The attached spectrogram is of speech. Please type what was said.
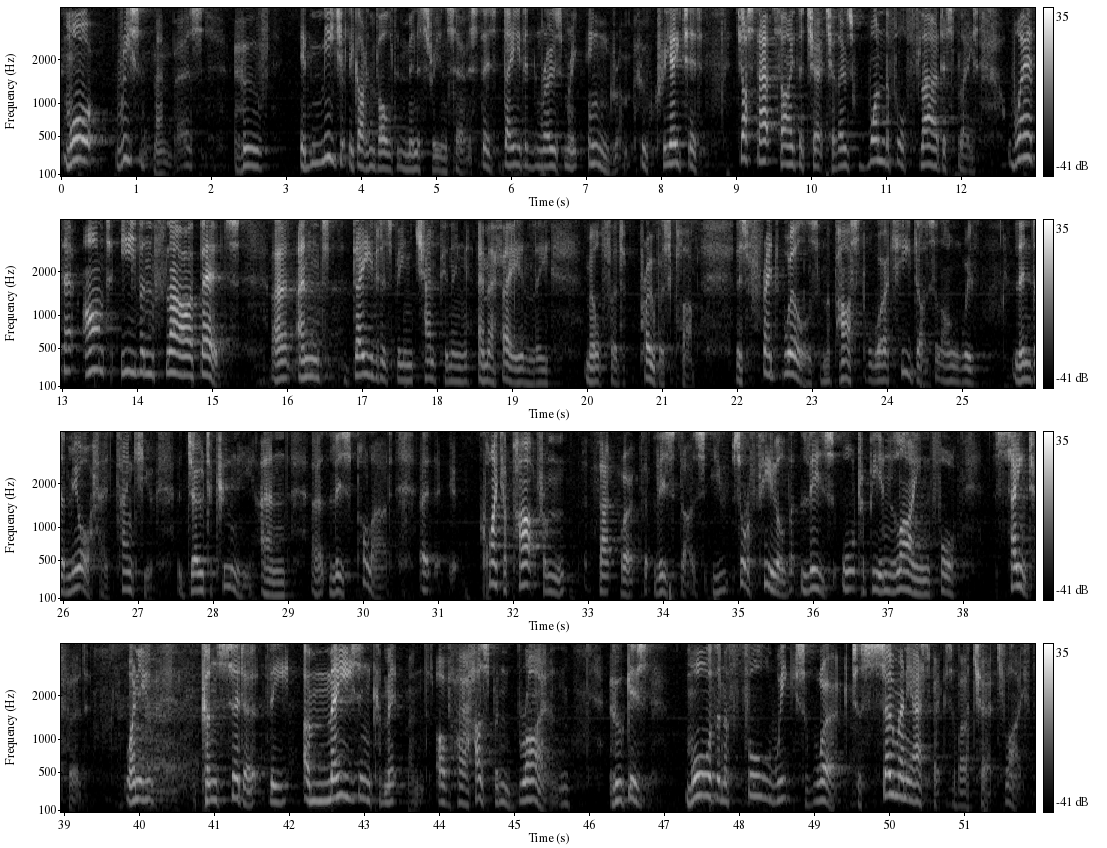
more recent members who've immediately got involved in ministry and service. There's David and Rosemary Ingram, who created just outside the church are those wonderful flower displays where there aren't even flower beds. Uh, and David has been championing MFA in the Milford Probus Club. There's Fred Wills and the pastoral work he does, along with Linda Muirhead, thank you, Joe Takuni and uh, Liz Pollard. Uh, quite apart from that work that Liz does, you sort of feel that Liz ought to be in line for sainthood when you consider the amazing commitment of her husband Brian, who gives more than a full week's work to so many aspects of our church life.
